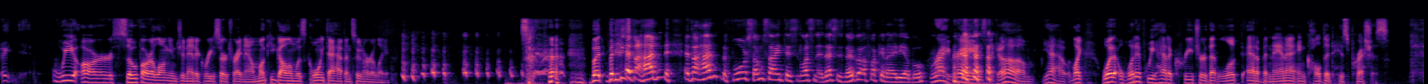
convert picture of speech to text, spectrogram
we are so far along in genetic research right now. Monkey golem was going to happen sooner or later. but but he's if I hadn't, if I hadn't before, some scientists listen to this has now got a fucking idea, Bo. Right, right. It's like, um, yeah. Like, what? What if we had a creature that looked at a banana and called it his precious?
